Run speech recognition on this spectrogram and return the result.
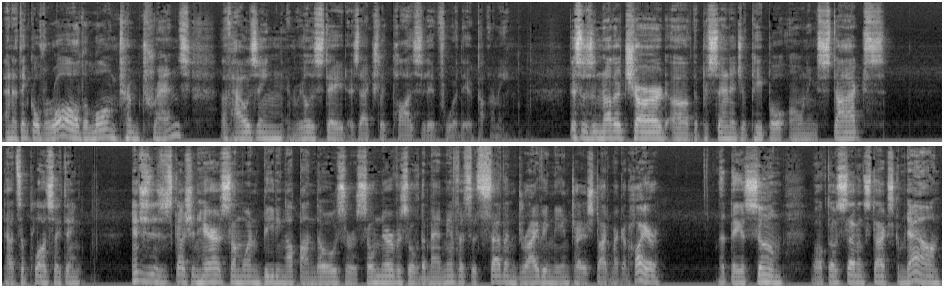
And I think overall, the long-term trends of housing and real estate is actually positive for the economy. This is another chart of the percentage of people owning stocks. That's a plus, I think. Interesting discussion here. Someone beating up on those who are so nervous over the Magnificent Seven driving the entire stock market higher that they assume, well, if those seven stocks come down,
